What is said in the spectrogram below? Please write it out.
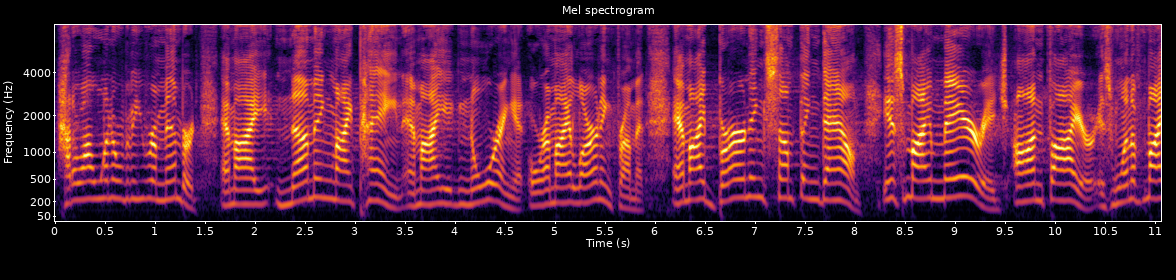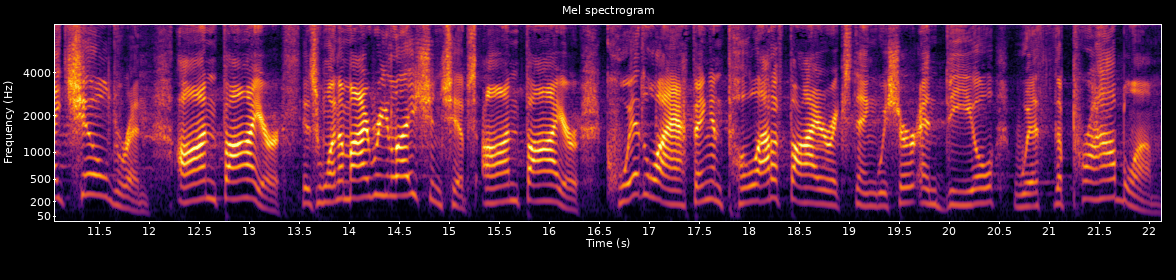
how do I want to be remembered? Am I numbing my pain? Am I ignoring it? Or am I learning from it? Am I burning something down? Is my marriage on fire? Is one of my children on fire? Is one of my relationships on fire? Quit laughing and pull out a fire extinguisher and deal with the problem.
